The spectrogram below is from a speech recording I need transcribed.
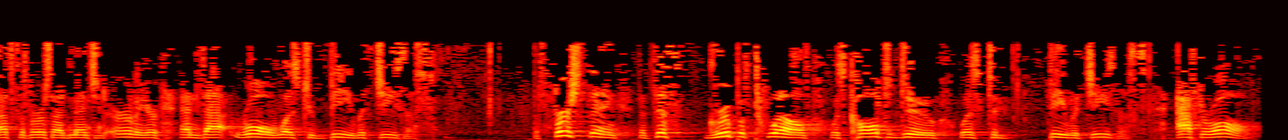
That's the verse I'd mentioned earlier, and that role was to be with Jesus. The first thing that this group of 12 was called to do was to be with Jesus. After all,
